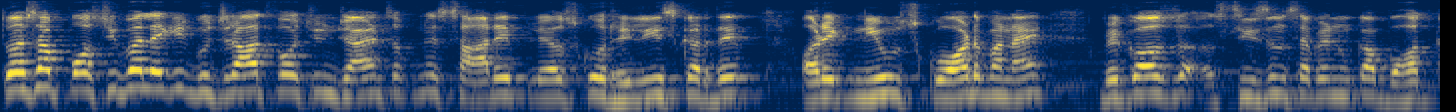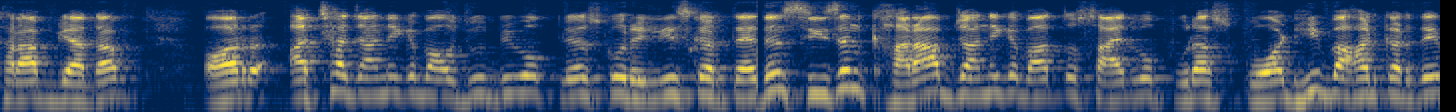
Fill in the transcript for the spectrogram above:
तो ऐसा पॉसिबल है कि गुजरात फॉर्च्यून जायंट्स अपने सारे प्लेयर्स को रिलीज़ कर दे और एक न्यू स्क्वाड बनाए बिकॉज़ सीज़न सेवन उनका बहुत खराब गया था। और अच्छा जाने के बावजूद भी वो प्लेयर्स को रिलीज़ करते हैं। देन सीज़न खराब जाने के बाद तो शायद वो पूरा स्क्वाड ही बाहर कर दे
